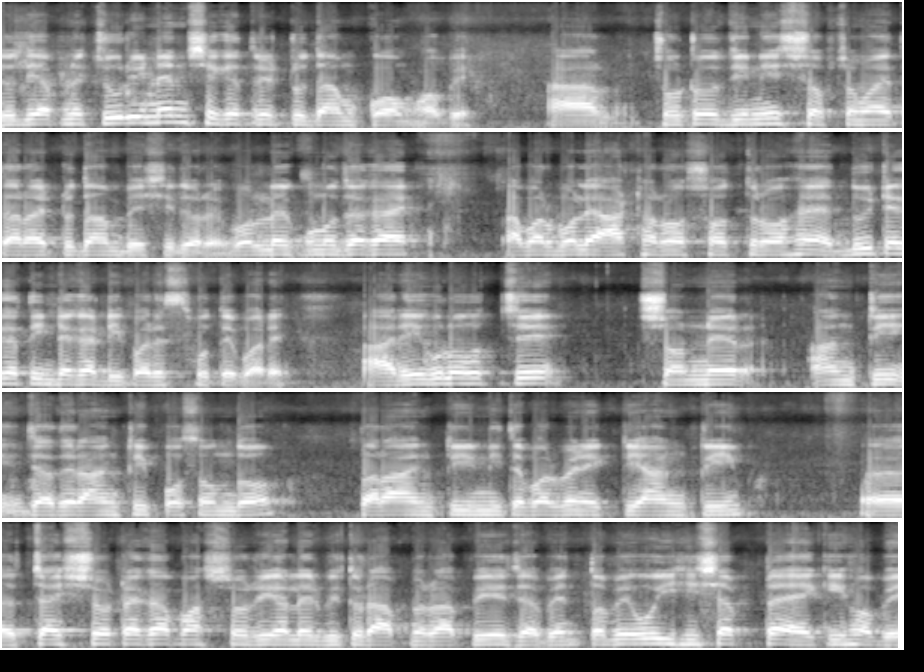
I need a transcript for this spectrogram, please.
যদি আপনি চুরি নেন, সেক্ষেত্রে একটু দাম কম হবে। আর ছোট জিনিস সবসময় তারা একটু দাম বেশি ধরে। বললে কোনো জায়গায় আবার বলে আঠারো, সতেরো হ্যাঁ দুই টাকা, তিন টাকা ডিফারেন্স হতে পারে। আর এগুলো হচ্ছে স্বর্ণের আংটি, যাদের আংটি পছন্দ, তারা আংটি নিতে পারবেন একটি আংটি। চারশো টাকা, পাঁচশো রিয়ালের ভিতরে আপনারা পেয়ে যাবেন। তবে ওই হিসাবটা একই হবে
